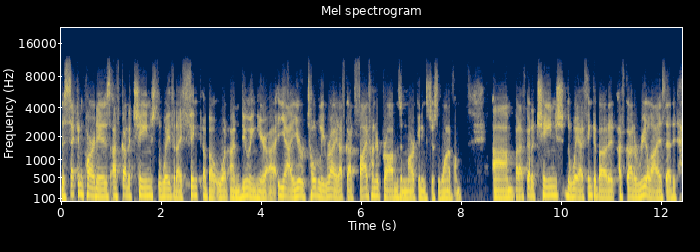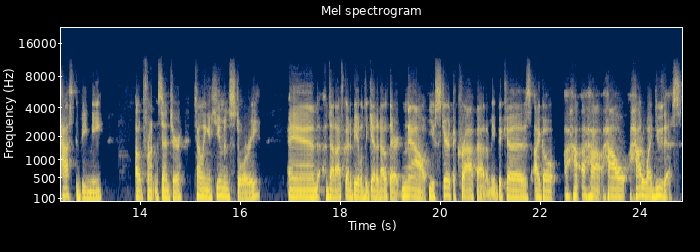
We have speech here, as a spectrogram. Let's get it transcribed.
The second part is I've got to change the way that I think about what I'm doing here. Uh, yeah, you're totally right. I've got 500 problems, and marketing's just one of them. Um, but I've got to change the way I think about it. I've got to realize that it has to be me out front and center telling a human story and that I've got to be able to get it out there. Now, you scared the crap out of me because I go, how, how, how, how do I do this?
